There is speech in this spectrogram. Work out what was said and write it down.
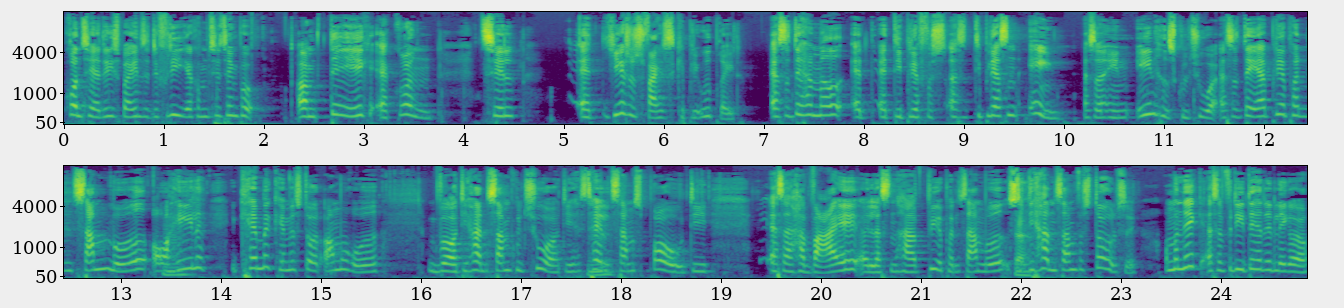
grund til, at jeg lige spørger ind til det, er fordi jeg kommer til at tænke på, om det ikke er grunden til, at Jesus faktisk kan blive udbredt. Altså det her med, at, at de, bliver for, altså de bliver sådan en, altså en enhedskultur. Altså det er, bliver på den samme måde over mm. hele et kæmpe, kæmpe stort område, hvor de har den samme kultur, de har talt mm. det samme sprog, de altså har veje, eller sådan har byer på den samme måde, så Ja. de har den samme forståelse. Og man ikke, altså fordi det her, det ligger jo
